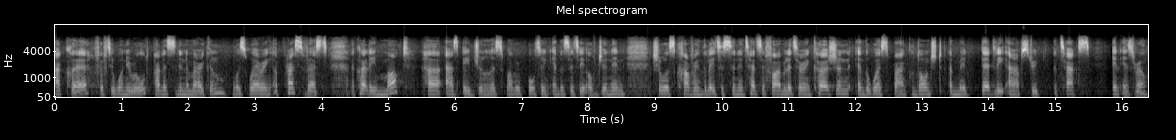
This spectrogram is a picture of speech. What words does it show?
Akleh, 51-year-old Palestinian-American, was wearing a press vest. Akleh marked her as a journalist while reporting in the city of Jenin. She was covering the latest in intensified military incursion in the West Bank launched amid deadly Arab Street attacks in Israel.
